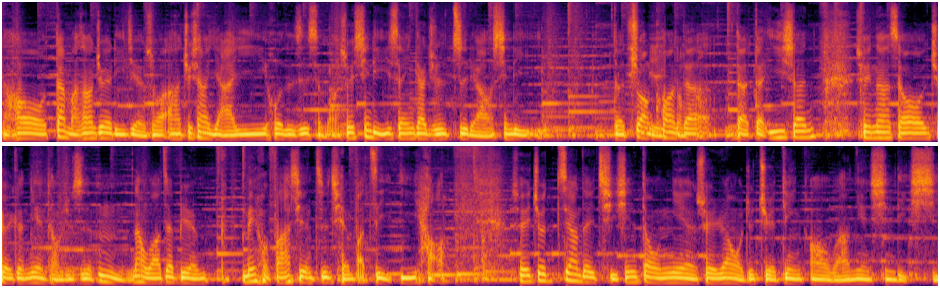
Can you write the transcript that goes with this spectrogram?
然后但马上就会理解说啊，就像牙医或者是什么，所以心理医生应该就是治疗心理。的状况的的的医生，所以那时候就有一个念头，就是嗯，那我要在别人没有发现之前把自己医好，所以就这样的起心动念，所以让我就决定哦，我要念心理系。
